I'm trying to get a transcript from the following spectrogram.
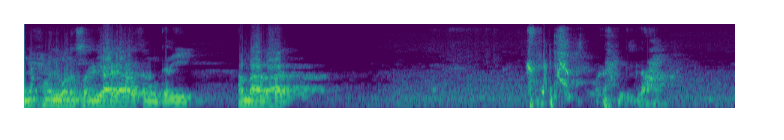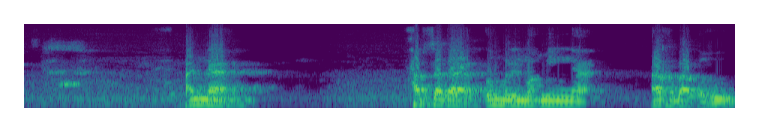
نحمد ونصلي على رسول الكريم. أما بعد. أن حفصة أم المؤمنين أخبرته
